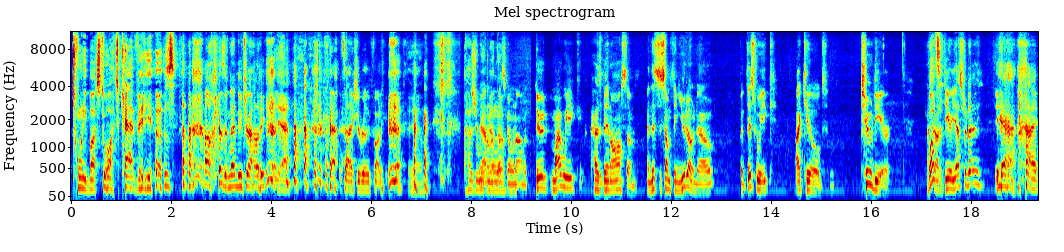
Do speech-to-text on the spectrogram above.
twenty bucks to watch cat videos." oh, because of net neutrality. yeah, That's actually really funny. yeah. How's your Yeah, week I don't know been what's going on with dude. My week has been awesome, and this is something you don't know, but this week I killed two deer. I What? shot a deer yesterday. Yeah, I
